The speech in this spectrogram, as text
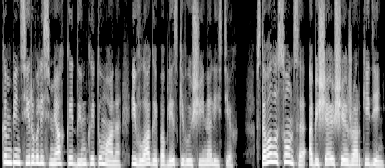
компенсировались мягкой дымкой тумана и влагой, поблескивающей на листьях. Вставало солнце, обещающее жаркий день.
